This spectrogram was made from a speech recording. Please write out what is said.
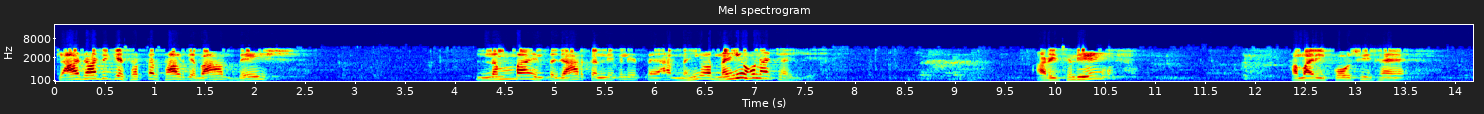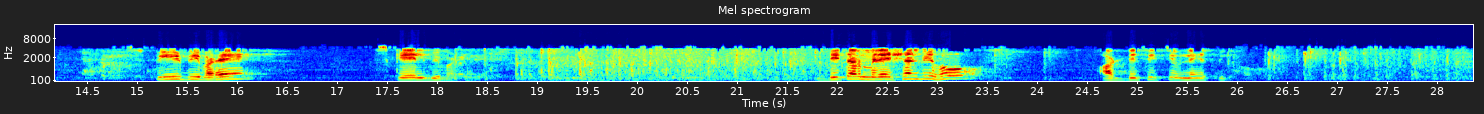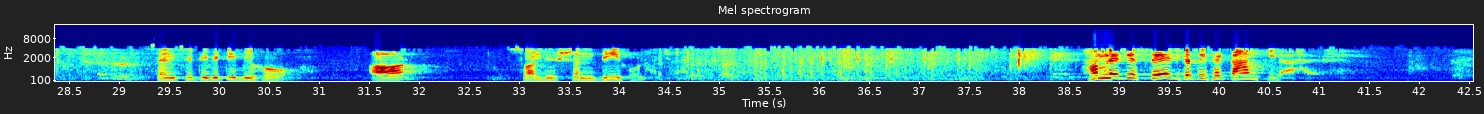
कि आज़ादी के सत्तर साल के बाद देश लंबा इंतज़ार करने के लिए तैयार नहीं और नहीं होना चाहिए। और इसलिए हमारी कोशिश है स्पीड भी बढ़े, स्केल भी बढ़े। डिटर्मिनेशन भी हो और डिसिसिवनेस भी हो। सेंसिटिविटी भी हो और सॉल्यूशन भी होना चाहिए। हमने जिस तेज गति से काम किया है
